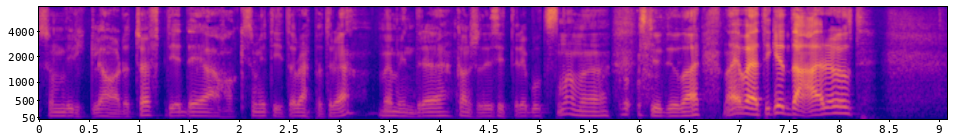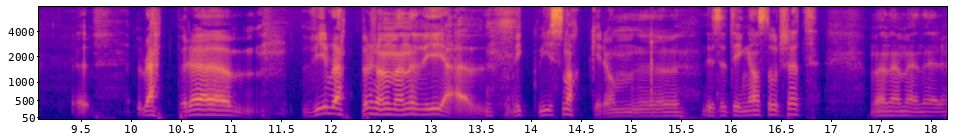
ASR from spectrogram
som virkelig har det tøft, de, de har ikke så mye tid til å rappe, tror jeg. Med mindre kanskje de sitter i botsen da, med studio der. Nei, jeg veit ikke. Det er jo eh, Rappere Vi rapper, skjønner du, men vi, vi, vi snakker om uh, disse tinga stort sett. Men jeg mener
